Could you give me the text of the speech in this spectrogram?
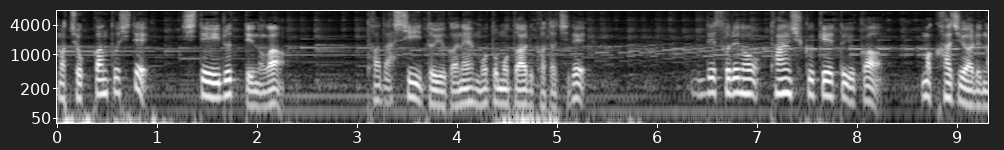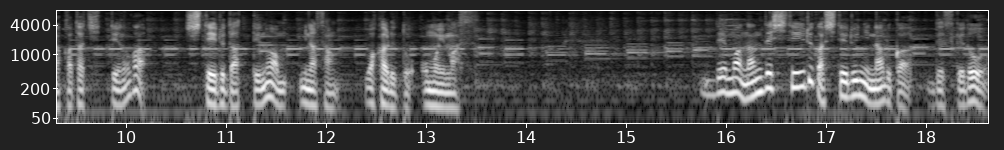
まあ、直感としてしているっていうのが正しいというかねもともとある形ででそれの短縮系というか、まあ、カジュアルな形っていうのがしているだっていうのは皆さんわかると思います。でまあなんでしているかしているになるかですけど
